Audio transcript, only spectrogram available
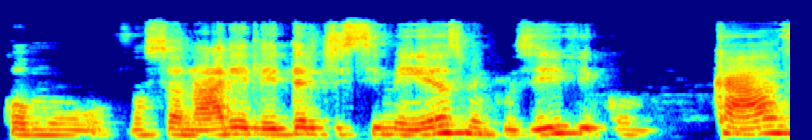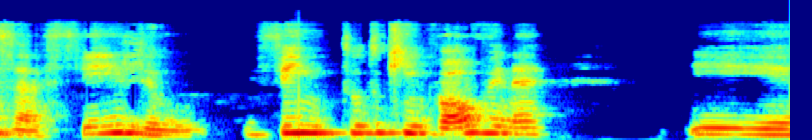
como funcionário e líder de si mesmo, inclusive, com casa, filho, enfim, tudo que envolve, né? E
